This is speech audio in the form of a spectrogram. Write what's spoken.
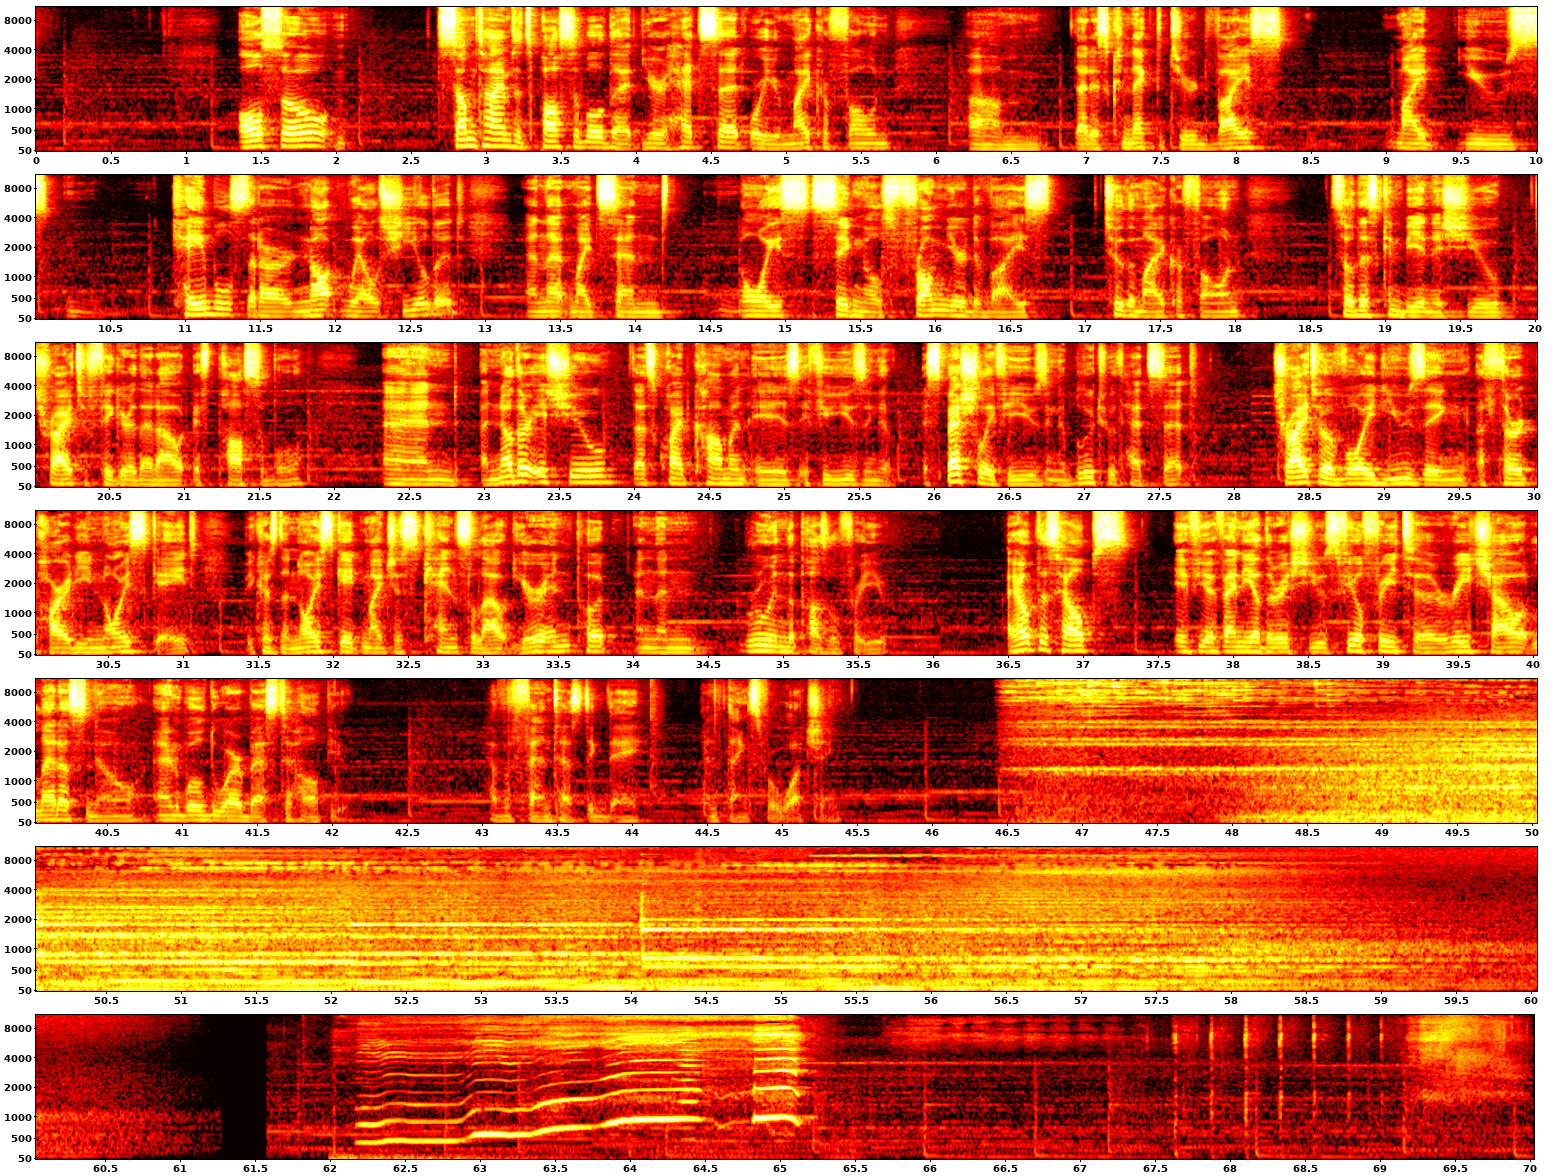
Also, sometimes it's possible that your headset or your microphone um, that is connected to your device might use cables that are not well shielded and that might send noise signals from your device to the microphone. So this can be an issue. Try to figure that out if possible. And another issue that's quite common is if you're using, a, especially if you're using a Bluetooth headset, try to avoid using a third-party noise gate because the noise gate might just cancel out your input and then ruin the puzzle for you. I hope this helps. If you have any other issues, feel free to reach out, let us know, and we'll do our best to help you. Have a fantastic day and thanks for watching.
